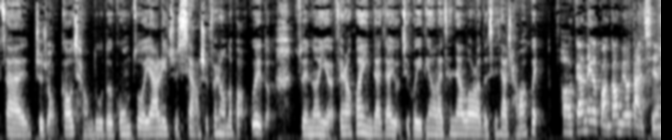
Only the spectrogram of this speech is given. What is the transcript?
在这种高强度的工作压力之下是非常的宝贵的。所以呢，也非常欢迎大家有机会一定要来参加 Laura 的线下茶话会。好，刚刚那个广告没有打钱，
